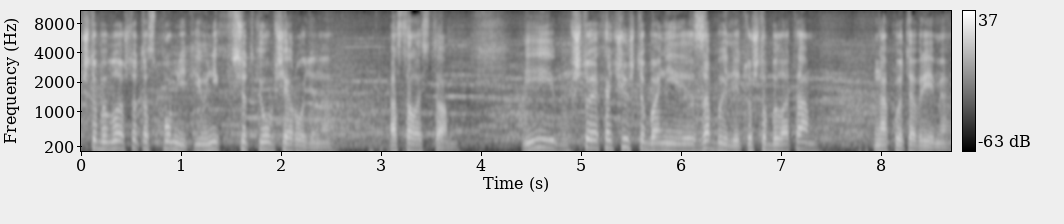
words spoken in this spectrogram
чтобы было что-то вспомнить. И у них все-таки общая родина осталась там. И что я хочу, чтобы они забыли то, что было там на какое-то время.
